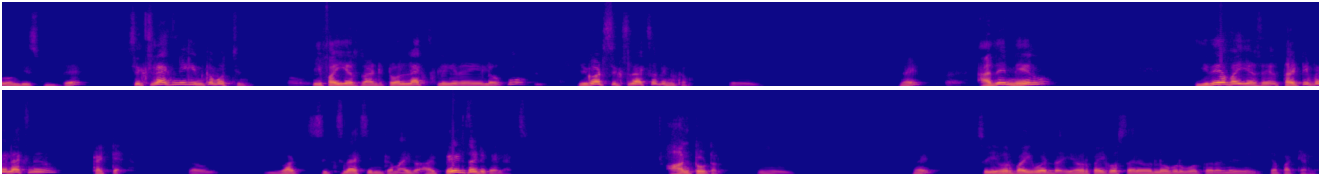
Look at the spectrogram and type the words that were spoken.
లోన్ తీసుకుంటే సిక్స్ ల్యాక్స్ నీకు ఇన్కమ్ వచ్చింది. ఈ ఫైవ్ ఇయర్స్ అంటే ట్వెల్వ్ ల్యాక్స్ క్లియర్ అయ్యే లోపు you got six lakhs of income. Right? అదే నేను ఇదే five years thirty five lakhs నేను కట్టా. You got six lakhs income. I I paid thirty five lakhs on total. Um, so ఎవరి పైకి పడ్డా ఎవరి పైకి వస్తారు ఎవరు లోపల పోతారు అనేది చెప్పక్కర్లే.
